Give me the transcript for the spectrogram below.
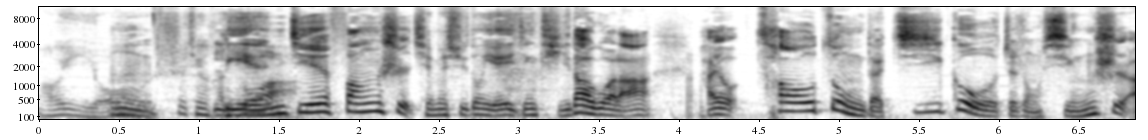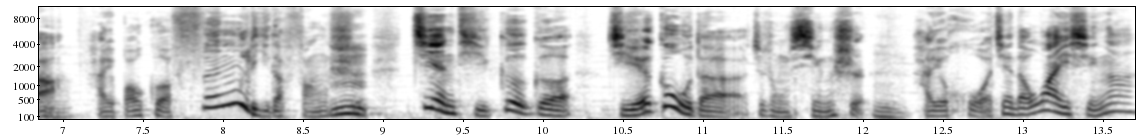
哎呦，嗯事情。连接方式，前面徐东也已经提到过了啊，还有操纵的机构这种形式啊嗯，还有包括分离的方式嗯，舰体各个结构的这种形式嗯，还有火箭的外形啊，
